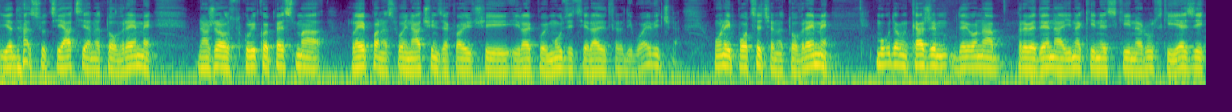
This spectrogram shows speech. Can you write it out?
jedna asocijacija na to vreme. Nažalost, koliko je pesma lepa na svoj način, zahvaljujući i lepoj muzici Radita Radivojevića, ona i podsjeća na to vreme, Mogu da vam kažem da je ona prevedena i na kineski i na ruski jezik,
